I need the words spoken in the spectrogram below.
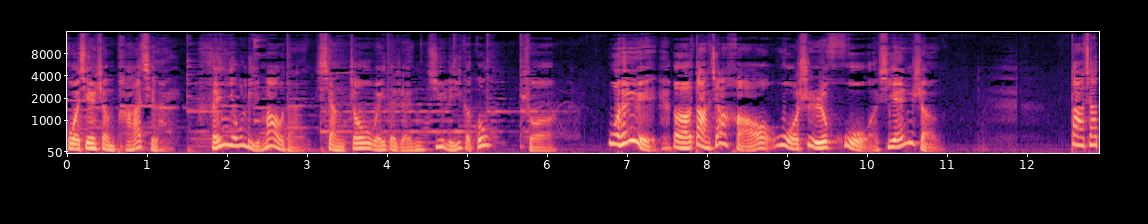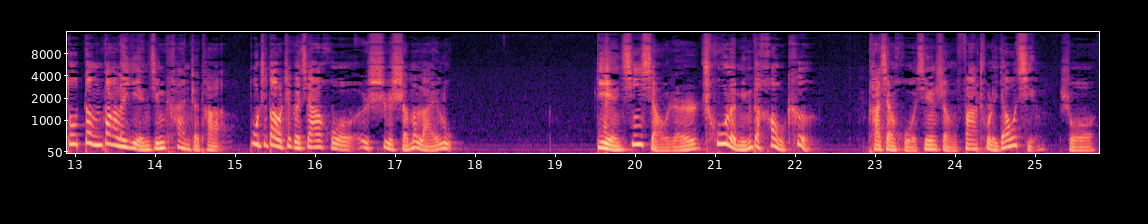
火先生爬起来，很有礼貌地向周围的人鞠了一个躬，说。喂，呃，大家好，我是火先生。大家都瞪大了眼睛看着他，不知道这个家伙是什么来路。点心小人儿出了名的好客，他向火先生发出了邀请，说：“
